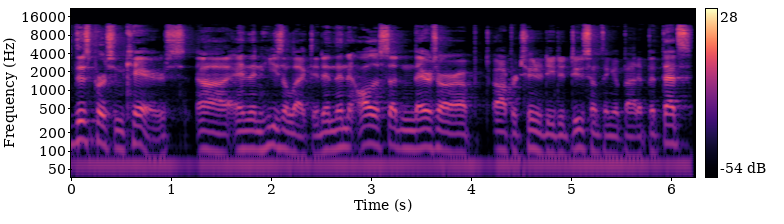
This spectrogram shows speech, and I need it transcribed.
this person cares uh, and then he's elected. And then all of a sudden there's our op- opportunity to do something about it. But that's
